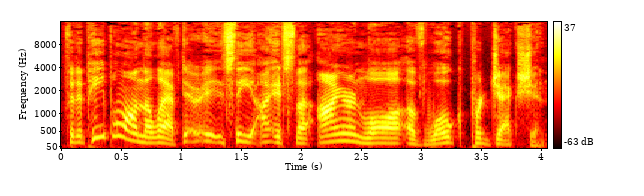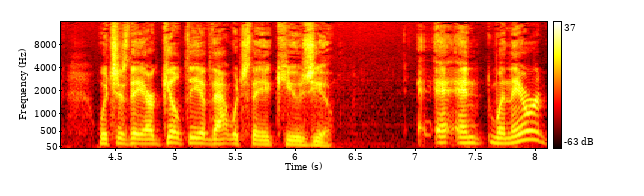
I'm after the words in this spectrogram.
for the people on the left uh, it's the uh, it's the iron law of woke projection which is they are guilty of that which they accuse you. And when they were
